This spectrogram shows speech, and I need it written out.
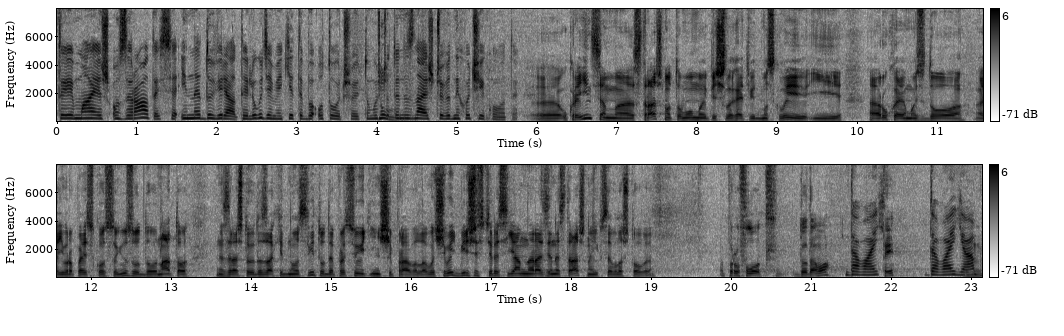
Ти маєш озиратися і не довіряти людям, які тебе оточують, тому що Ну, ти не знаєш, що від них очікувати. Е, Українцям е, страшно, тому ми пішли геть від Москви і е, рухаємось до Європейського союзу, до НАТО, зрештою до західного світу, де працюють інші правила. Вочевидь, більшості росіян наразі не страшно, їх все влаштовує. Про флот додамо? Давай. Ти? Давай я. Мгм.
